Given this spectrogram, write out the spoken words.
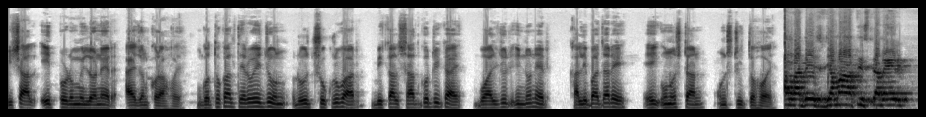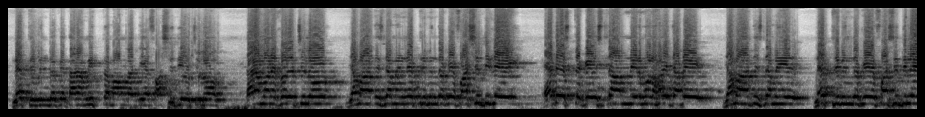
বিশাল ঈদ প্রমিলনের আয়োজন করা হয়। গতকাল তেরোই জুন, রোজ শুক্রবার বিকাল সাত ঘটিকায় বোয়ালজুর ইউনিয়নের কালীবাজারে এই অনুষ্ঠান অনুষ্ঠিত হয়। বাংলাদেশ জামাত ইসলামের নেতৃবৃন্দকে তারা মিথ্যা মামলা দিয়ে ফাঁসি দিয়েছিল। তারা মনে করেছিল, জামাত ইসলামের নেতৃবৃন্দকে ফাঁসি দিলে এদেশ থেকে ইসলাম নির্মূল হয়ে যাবে। জামাত ইসলামের নেতৃবৃন্দকে ফাঁসি দিলে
